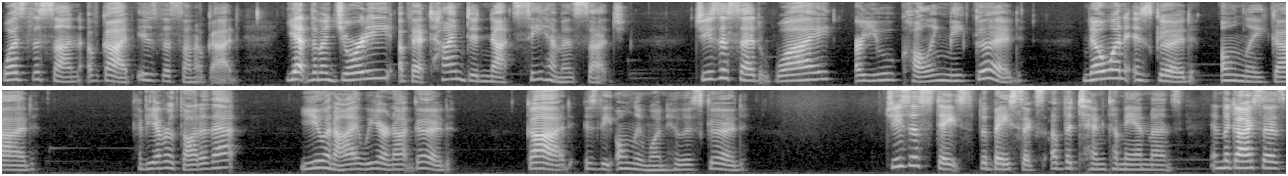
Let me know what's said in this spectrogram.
was the Son of God, is the Son of God. Yet the majority of that time did not see him as such. Jesus said, Why are you calling me good? No one is good, only God. Have you ever thought of that? You and I, we are not good. God is the only one who is good. Jesus states the basics of the Ten Commandments, and the guy says,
